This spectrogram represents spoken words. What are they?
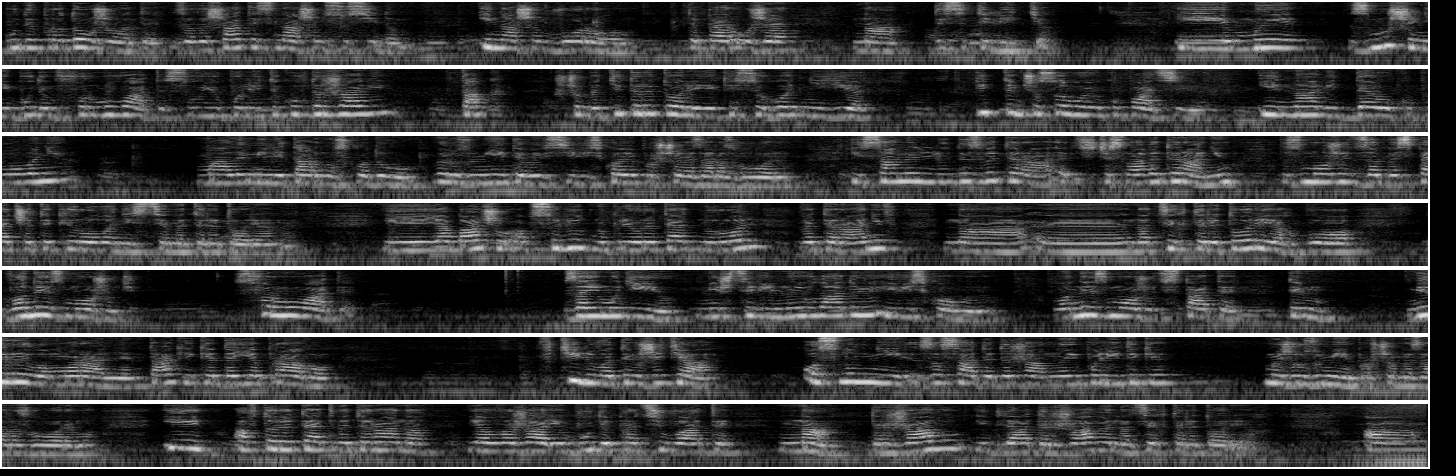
буде продовжувати залишатись нашим сусідом і нашим ворогом тепер уже на десятиліття. І ми змушені будемо формувати свою політику в державі так, щоб ті території, які сьогодні є під тимчасовою окупацією і навіть деокуповані, мали мілітарну складову. Ви розумієте, ви всі військові, про що я зараз говорю. І саме люди з ветера... з числа ветеранів зможуть забезпечити керованість цими територіями. І я бачу абсолютно пріоритетну роль ветеранів на, е, на цих територіях, бо вони зможуть сформувати взаємодію між цивільною владою і військовою. Вони зможуть стати тим мірилом моральним, так, яке дає право втілювати в життя основні засади державної політики. Ми ж розуміємо, про що ми зараз говоримо. І авторитет ветерана, я вважаю, буде працювати на державу і для держави на цих територіях. А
